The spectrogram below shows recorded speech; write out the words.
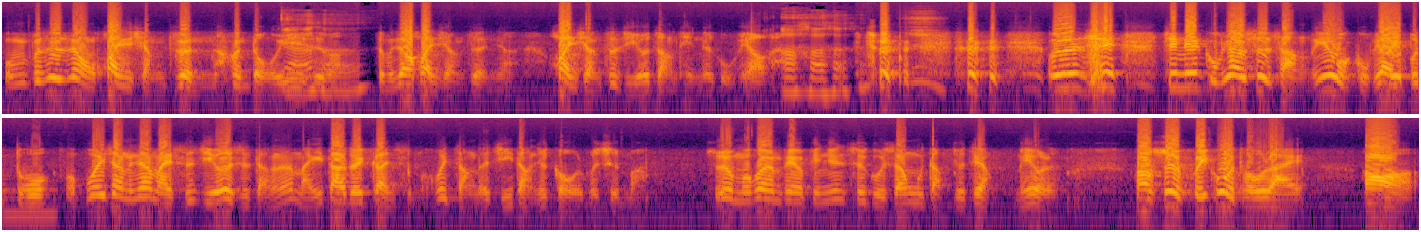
我们不是那种幻想症，你懂我意思吗？什么叫幻想症呀？幻想自己有涨停的股票啊！我说今今天股票市场，因为我股票也不多，我不会像人家买十几二十档，那买一大堆干什么？会涨的几档就够了，不是吗？所以我们会员朋友平均持股三五档就这样没有了。好，所以回过头来，哦，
